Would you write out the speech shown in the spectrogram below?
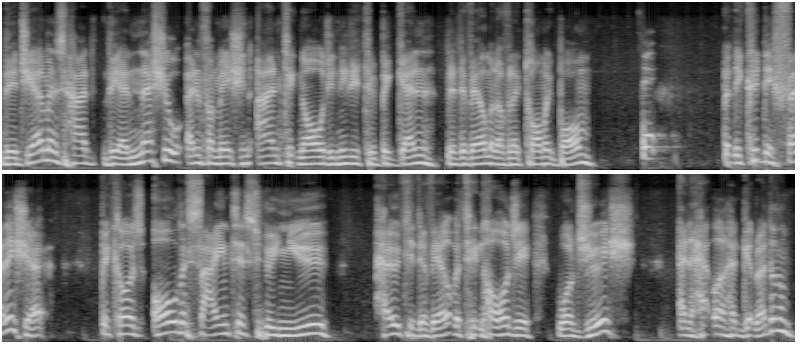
the Germans had the initial information and technology needed to begin the development of an atomic bomb, Oh, but they couldn't finish it because all the scientists who knew how to develop the technology were Jewish, and Hitler had get rid of them.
